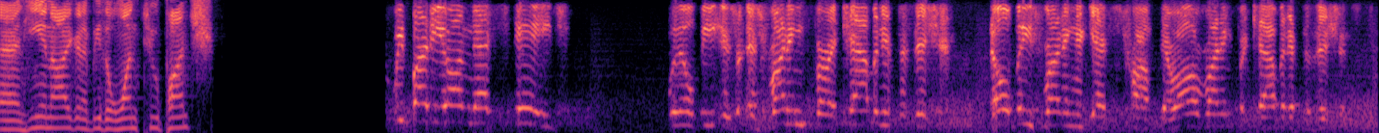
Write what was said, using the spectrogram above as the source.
and he and I are going to be the one-two punch." Everybody on that stage will be is, is running for a cabinet position. Nobody's running against Trump. They're all running for cabinet positions.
